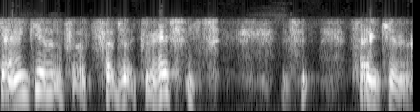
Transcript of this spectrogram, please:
Thank you for, for the questions. thank you.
